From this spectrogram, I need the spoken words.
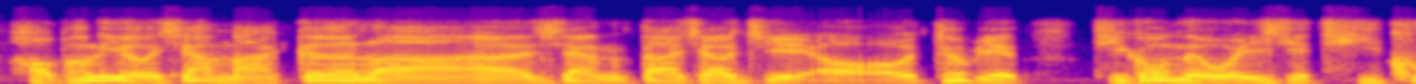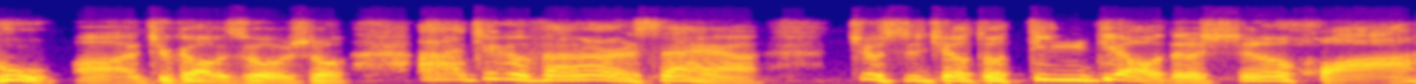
好朋友像马哥啦，像大小姐哦，特别提供了我一些题库啊，就告诉我说啊，这个凡尔赛啊，就是叫做低调的奢华，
